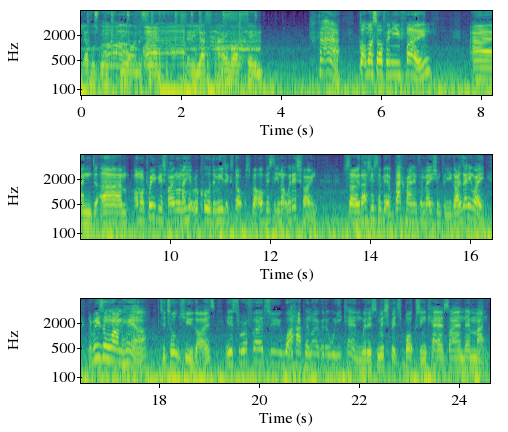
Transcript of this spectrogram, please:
levels with it, Ah, we on the same. ah. Say less, I ain't gonna say Ha! Got myself a new phone, and um, on my previous phone, when I hit record, the music stops, but obviously not with this phone. So that's just a bit of background information for you guys. Anyway, the reason why I'm here to talk to you guys is to refer to what happened over the weekend with this Misfits boxing KSI and them man.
